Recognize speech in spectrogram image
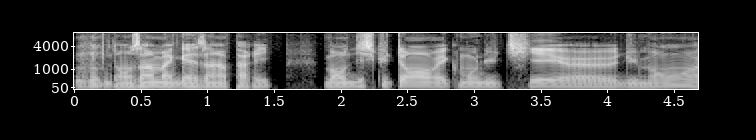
mhm. dans un magasin à Paris. Bon, en discutant avec mon luthier du Mans,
